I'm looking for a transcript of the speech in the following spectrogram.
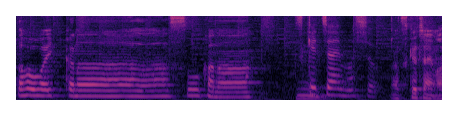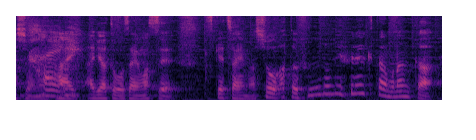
た方がいいかな。そうかな。つけちゃゃいましょう、あつけちゃいましょうね、は、はい。いありがとうございます。つけちゃいましょう。あとフードディフレクターもなんか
